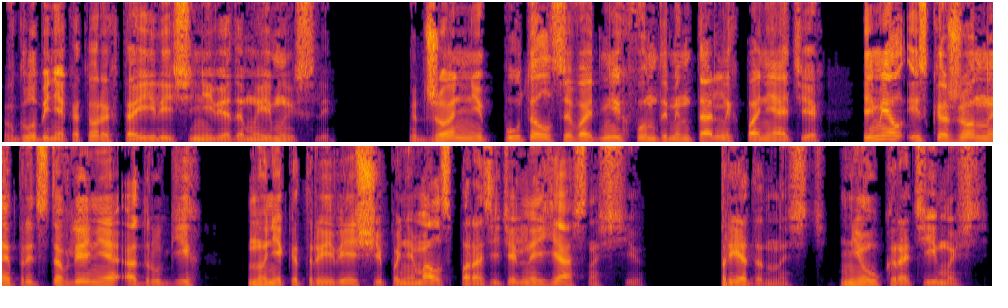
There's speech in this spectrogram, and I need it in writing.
в глубине которых таились неведомые мысли. Джонни путался в одних фундаментальных понятиях, имел искаженное представление о других, но некоторые вещи понимал с поразительной ясностью. Преданность, неукротимость,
